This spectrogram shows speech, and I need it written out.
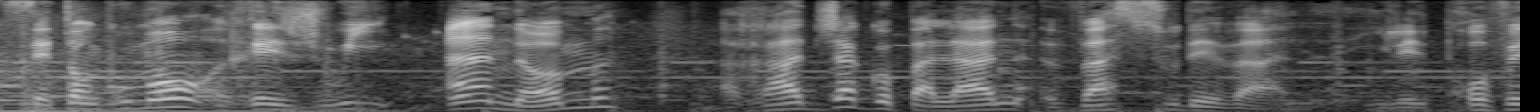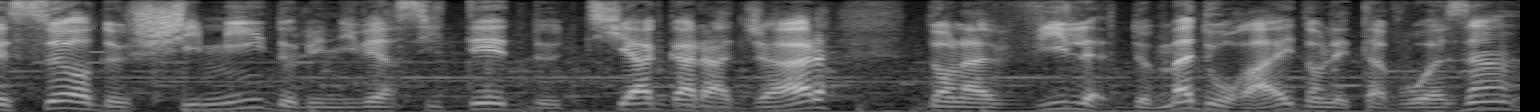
Cet engouement réjouit un homme, Raja Gopalan Vasudevan. Il est professeur de chimie de l'université de Tyagarajar dans la ville de Madurai, dans l'état voisin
